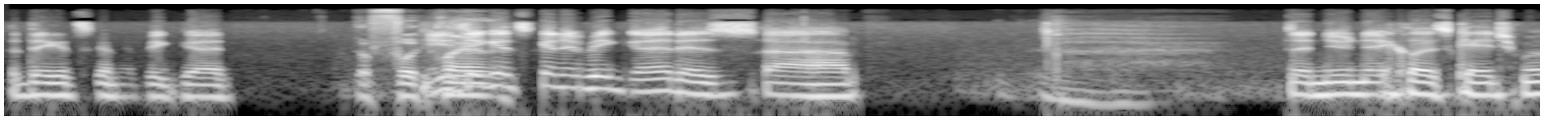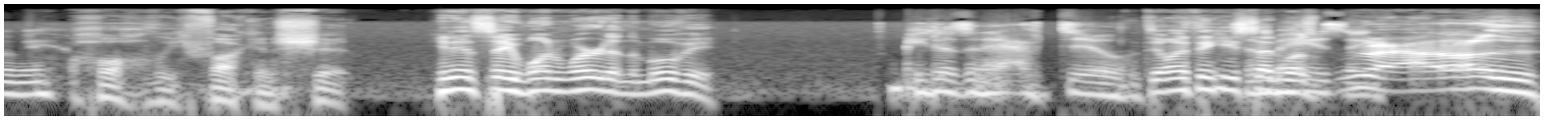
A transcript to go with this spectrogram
think it's gonna be good. The Foot Do you think it's gonna be good Is uh, the new Nicolas Cage movie? Holy fucking shit! He didn't say one word in the movie. He doesn't have to. The only thing he said amazing. was,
